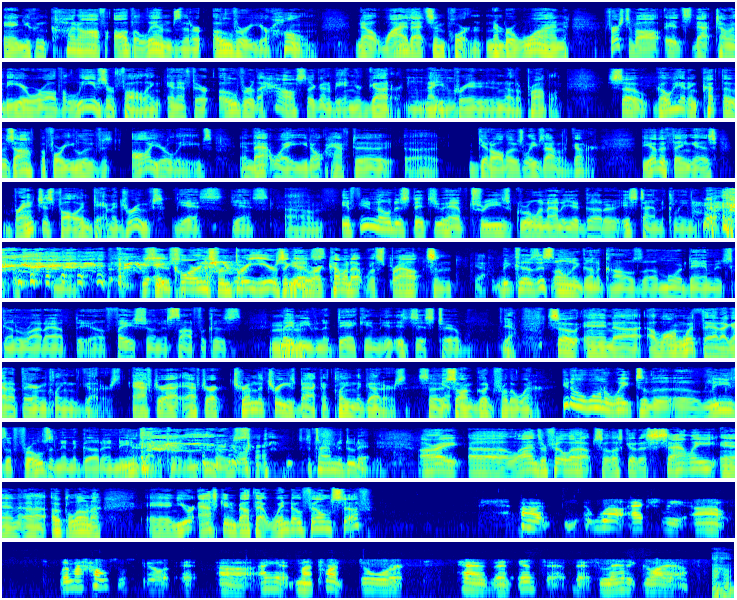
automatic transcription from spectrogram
and you can cut off all the limbs that are over your home. Now, why that's important? Number one, first of all, it's that time of the year where all the leaves are falling, and if they're over the house, they're going to be in your gutter. Now you've created another problem. So go ahead and cut those off before you lose all your leaves, and that way you don't have to uh, get all those leaves out of the gutter. The other thing is branches fall and damage roofs. Yes, yes. Um, if you notice that you have trees growing out of your gutter, it's time to clean them. up. Seriously. acorns from three years ago Yes. are coming up with sprouts, and yeah, because it's only going to cause uh, more damage. It's going to rot out the uh, fascia and soffits, Mhm. maybe even the decking. It, it's just terrible. Yeah. So, and uh, along with that, I got up there and cleaned the gutters. After I after I trimmed the trees back, I cleaned the gutters. So, Yeah. so I'm good for the winter. You don't want to wait till the uh, leaves are frozen in the gutter and then try to clean them. You know, it's, it's the time to do that. All right, uh, lines are filling up. So let's go to Sally in uh, Oklahoma, and you're asking about that window film stuff. Uh, well, actually, uh, when my house was built, uh, I had my front door has an inset that's leaded glass, Uh-huh.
